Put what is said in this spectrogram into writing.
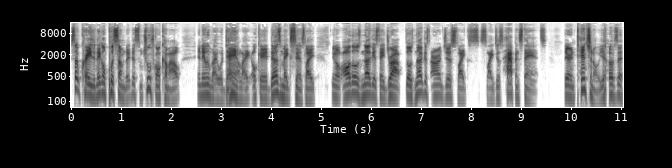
some crazy. They're gonna put something. There's some truth gonna come out, and then we're like, well, damn, like okay, it does make sense. Like you know, all those nuggets they drop, those nuggets aren't just like like just happenstance. They're intentional. You know what I'm saying?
